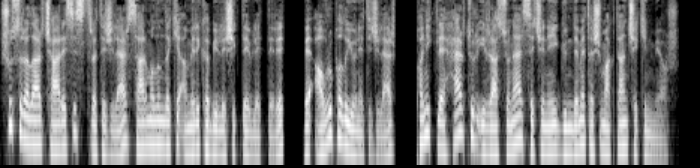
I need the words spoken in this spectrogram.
Şu sıralar çaresiz stratejiler sarmalındaki Amerika Birleşik Devletleri ve Avrupalı yöneticiler, panikle her tür irrasyonel seçeneği gündeme taşımaktan çekinmiyor.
